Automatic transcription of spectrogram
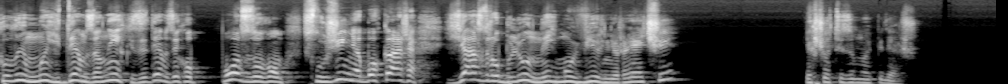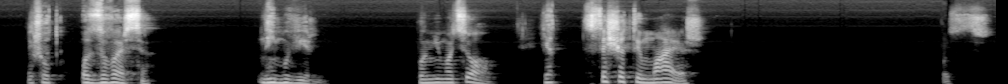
коли ми йдемо за них, йдемо за його позовом служіння, Бог каже: Я зроблю неймовірні речі, якщо ти зі мною підеш. Якщо от озоверся, неймовірні. Помімо цього, я, все, що ти маєш, ось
